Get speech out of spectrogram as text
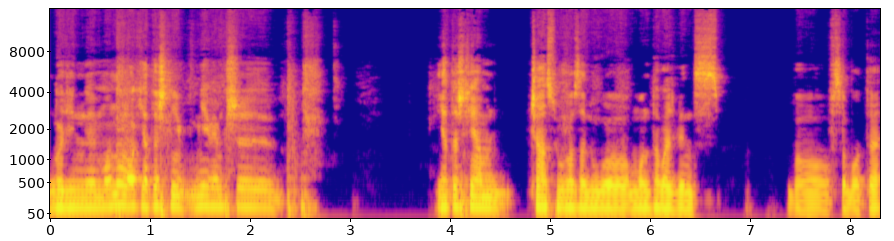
godzinny monolog. Ja też nie, nie wiem, czy. Ja też nie mam czasu go za długo montować, więc. Bo w sobotę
